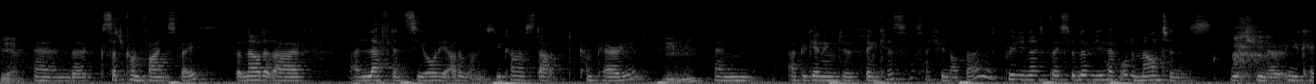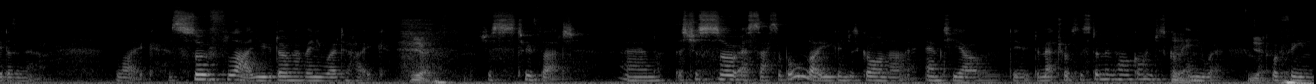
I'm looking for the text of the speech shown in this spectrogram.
Yeah. and uh, such confined space. But now that I've I left and see all the other ones, you kind of start comparing it, hmm and I'm beginning to think it's, it's actually not bad. It's a pretty nice place to live. You have all the mountains, which you know UK doesn't have. Like it's so flat, you don't have anywhere to hike. Yeah. It's just too flat, and it's just so accessible. Like you can just go on a MTR, the, the metro system in Hong Kong, and just go Mhm. anywhere. Yeah. Within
